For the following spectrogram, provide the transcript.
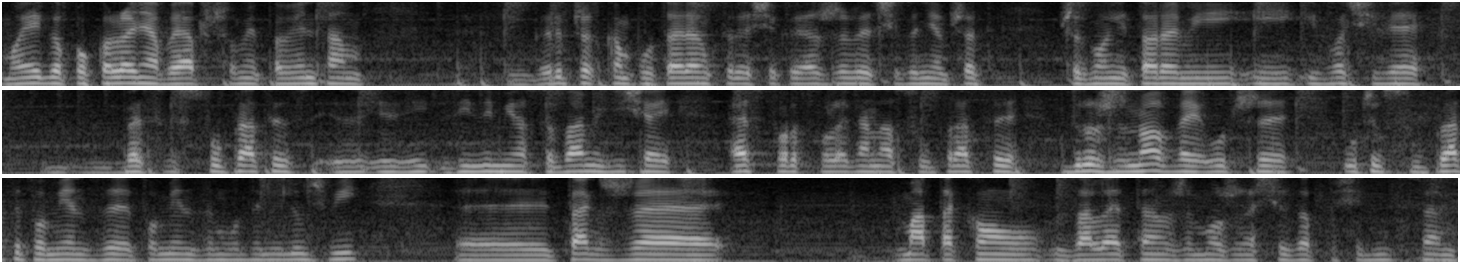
mojego pokolenia, bo ja przynajmniej pamiętam gry przed komputerem, które się kojarzyły z siedzeniem przed, przed monitorem i, i, i właściwie bez współpracy z, z, z innymi osobami. Dzisiaj e-sport polega na współpracy drużynowej, uczy, uczy współpracy pomiędzy, pomiędzy młodymi ludźmi. Yy, Także ma taką zaletę, że można się za pośrednictwem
